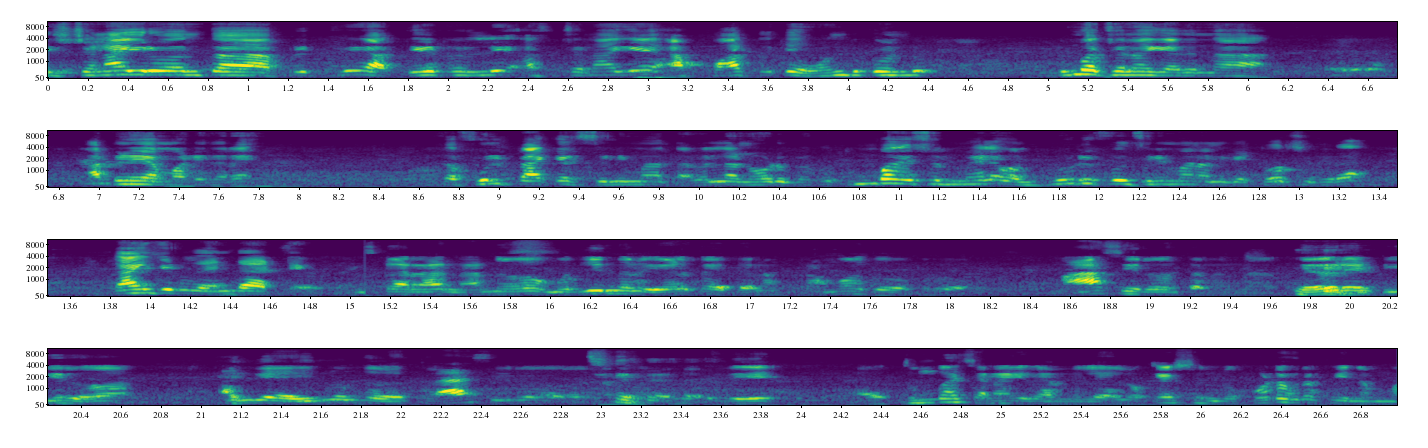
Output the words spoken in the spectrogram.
ಇಷ್ಟು ಚೆನ್ನಾಗಿರುವಂಥ ಪ್ರಕ್ರಿಯೆ ಆ ಥಿಯೇಟ್ರಲ್ಲಿ ಅಷ್ಟು ಚೆನ್ನಾಗಿ ಆ ಪಾತ್ರಕ್ಕೆ ಹೊಂದಿಕೊಂಡು ತುಂಬ ಚೆನ್ನಾಗಿ ಅದನ್ನು ಅಭಿನಯ ಮಾಡಿದ್ದಾರೆ. ಫುಲ್ ಪ್ಯಾಕೇಜ್ ಸಿನಿಮಾ ತಾವೆಲ್ಲ ನೋಡಬೇಕು. ತುಂಬ ದಿವಸದ ಮೇಲೆ ಒಂದು ಬ್ಯೂಟಿಫುಲ್ ಸಿನಿಮಾ ನನಗೆ ತೋರಿಸಿದ್ದೀರಾ. Thank you to the entire team ನಮಸ್ಕಾರ. ನಾನು ಮೊದಲಿಂದನೂ ಹೇಳ್ತಾ ಇದ್ದೆ, ನಮ್ಮ ಪ್ರಮೋದ್ ಒಬ್ರು ಮಾಸ್ ಹೀರೋ ಅಂತ ನನ್ನ ಫೇವ್ರೇಟ್ ಹೀರೋ. ಹಂಗೆ ಇನ್ನೊಂದು ಕ್ಲಾಸ್ ಹೀರೋ ತುಂಬಾ ಚೆನ್ನಾಗಿದೆ ಆಮೇಲೆ ಲೊಕೇಶನ್ ಫೋಟೋಗ್ರಫಿ ನಮ್ಮ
